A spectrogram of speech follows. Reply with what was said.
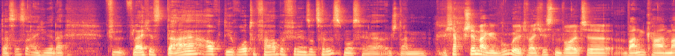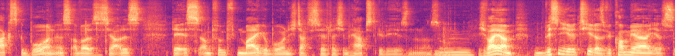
Das ist eigentlich ein Gedanke. Vielleicht ist daher auch die rote Farbe für den Sozialismus her entstanden. Ich habe schon mal gegoogelt, weil ich wissen wollte, wann Karl Marx geboren ist, aber das ist ja alles, der ist am 5. Mai geboren. Ich dachte, es wäre vielleicht im Herbst gewesen oder so. Ich war ja ein bisschen irritiert. Also wir kommen ja, das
